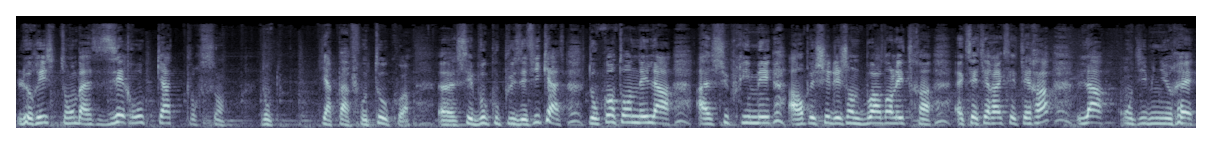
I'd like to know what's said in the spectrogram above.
le risque tombe à 0,4%. Donc, il n'y a pas photo, quoi. Euh, c'est beaucoup plus efficace. Donc, quand on est là à supprimer, à empêcher les gens de boire dans les trains, etc., etc., là, on diminuerait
